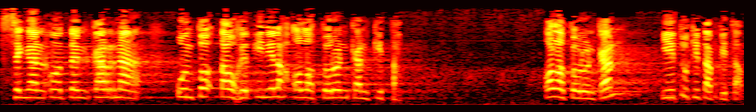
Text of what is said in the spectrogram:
dengan oteng karena untuk tauhid inilah Allah turunkan kitab. Allah turunkan yaitu kitab-kitab.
